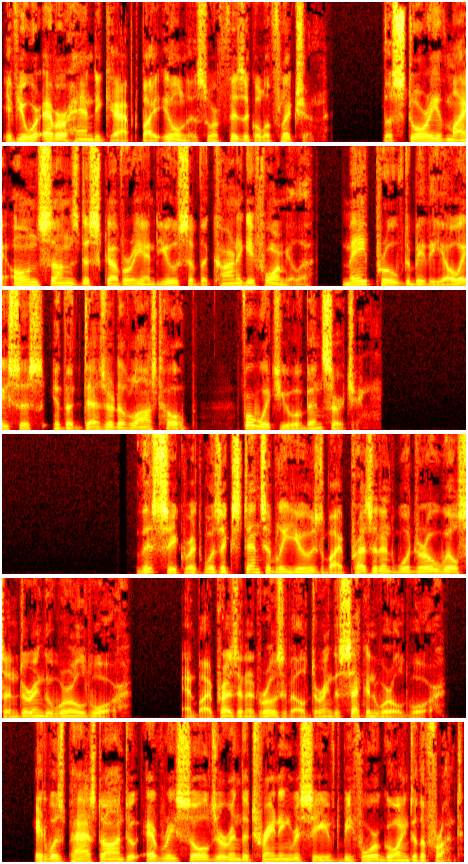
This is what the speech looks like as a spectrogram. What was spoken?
if you were ever handicapped by illness or physical affliction, the story of my own son's discovery and use of the Carnegie formula may prove to be the oasis in the desert of lost hope for which you have been searching. This secret was extensively used by President Woodrow Wilson during the World War and by President Roosevelt during the Second World War it was passed on to every soldier in the training received before going to the front.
